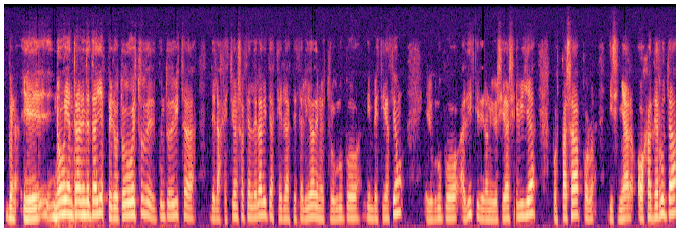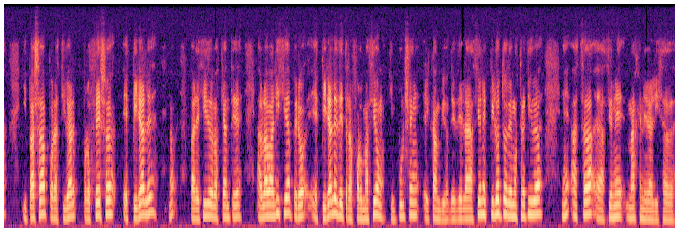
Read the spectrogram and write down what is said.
Bueno, eh, no voy a entrar en detalles, pero todo esto desde el punto de vista de la gestión social del hábitat, que es la especialidad de nuestro grupo de investigación, el grupo ADICI de la Universidad de Sevilla, pues pasa por diseñar hojas de ruta y pasa por activar procesos espirales parecidos a los que antes hablaba Alicia, pero espirales de transformación que impulsen el cambio, desde las acciones piloto demostrativas eh, hasta acciones más generalizadas.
